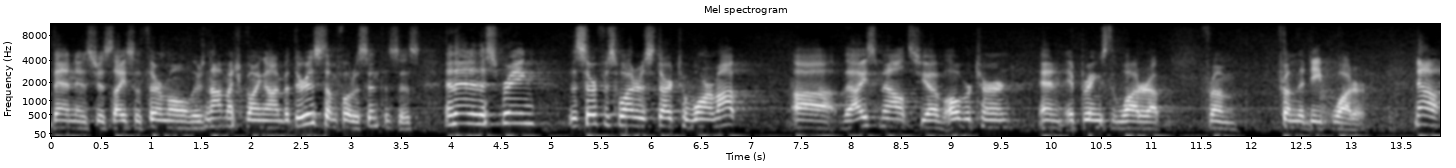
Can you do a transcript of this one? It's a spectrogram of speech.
then is just isothermal. There's not much going on, but there is some photosynthesis. And then in the spring, the surface waters start to warm up uh, the ice melts, you have overturn, and it brings the water up from, from the deep water. Now,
